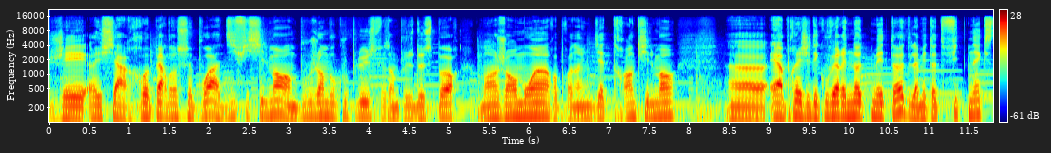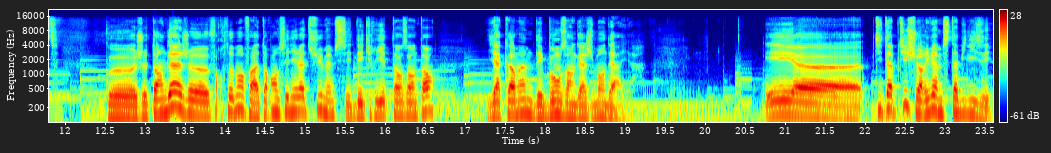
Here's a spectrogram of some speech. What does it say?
j'ai réussi à reperdre ce poids difficilement en bougeant beaucoup plus, faisant plus de sport, mangeant moins, reprenant une diète tranquillement. Euh, et après, j'ai découvert une autre méthode, la méthode FitNext, que je t'engage euh, fortement enfin, à te renseigner là-dessus, même si c'est décrié de temps en temps. Il y a quand même des bons engagements derrière. Et euh, petit à petit, je suis arrivé à me stabiliser.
